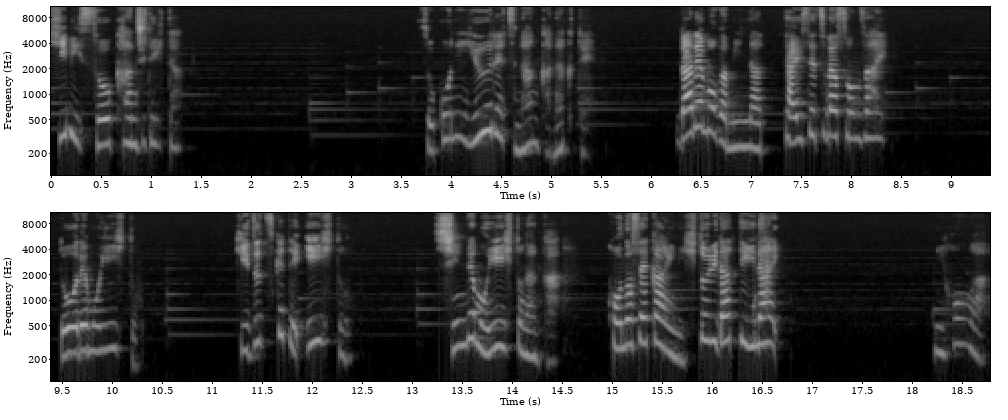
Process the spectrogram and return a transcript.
日々そう感じていた。そこに優劣なんかなくて、誰もがみんな大切な存在。どうでもいい人、傷つけていい人、死んでもいい人なんか、この世界に一人だっていない。日本は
